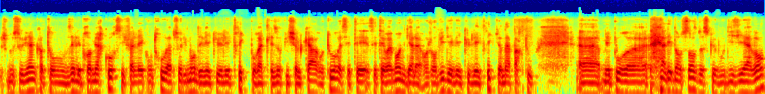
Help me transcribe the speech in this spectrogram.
je me souviens quand on faisait les premières courses, il fallait qu'on trouve absolument des véhicules électriques pour être les official cars autour, et c'était vraiment une galère. Aujourd'hui, des véhicules électriques, il y en a partout. Euh, mais pour euh, aller dans le sens de ce que vous disiez avant,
